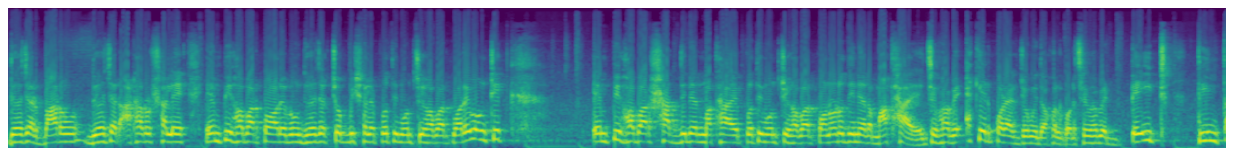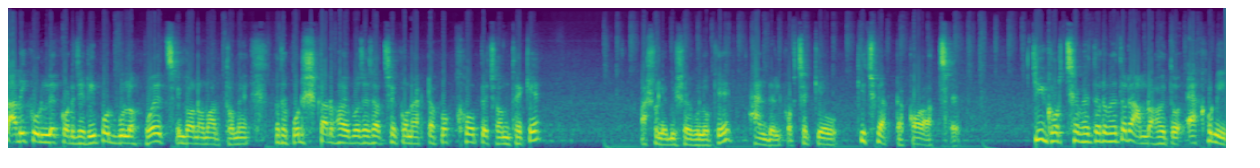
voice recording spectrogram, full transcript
দুই হাজার বারো হাজার আঠারো সালে এমপি হবার পর এবং দুই হাজার চব্বিশ সালে প্রতিমন্ত্রী হবার পর এবং ঠিক এমপি হবার সাত দিনের মাথায়, প্রতিমন্ত্রী হবার পনেরো দিনের মাথায় যেভাবে একের পর এক জমি দখল করেছে, এভাবে ডেট তিন তারিখ উল্লেখ করে যে রিপোর্টগুলো হয়েছে গণমাধ্যমে, তাতে পরিষ্কারভাবে বোঝা যাচ্ছে কোনো একটা পক্ষ পেছন থেকে আসলে বিষয়গুলোকে হ্যান্ডেল করছে, কেউ কিছু একটা করাচ্ছে। কি ঘটছে ভেতরে ভেতরে আমরা হয়তো এখনই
